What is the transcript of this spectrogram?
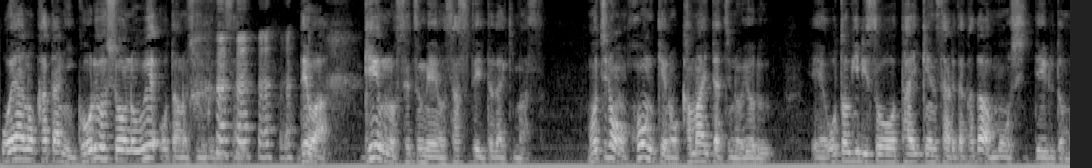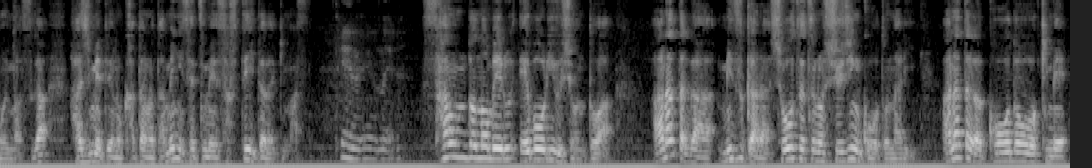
親の方にご了承の上お楽しみください。ではゲームの説明をさせていただきます。もちろん本家のかまいたちの夜えー音切り層を体験された方はもう知っていると思いますが初めての方のために説明させていただきます。丁寧よね。サウンドノベルエボリューションとはあなたが自ら小説の主人公となりあなたが行動を決め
